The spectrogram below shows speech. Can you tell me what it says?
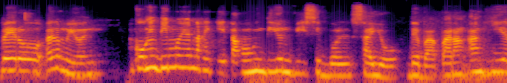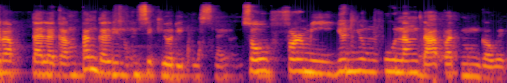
Pero alam mo yun, kung hindi mo yun nakikita, kung hindi yun visible sa'yo, ba diba? Parang ang hirap talagang tanggalin yung insecurities na yun. So for me, yun yung unang dapat mong gawin.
